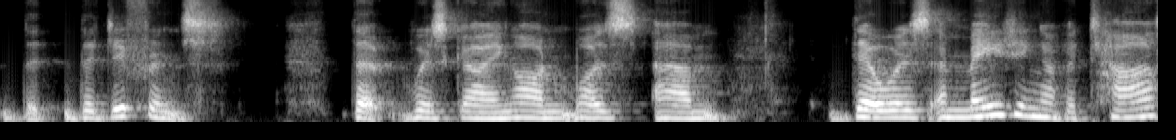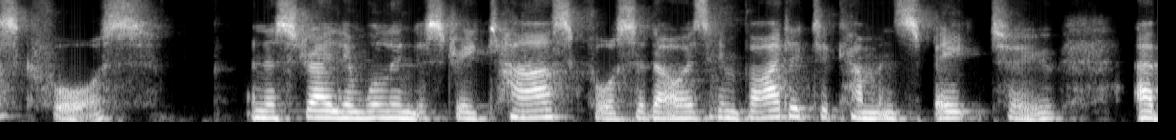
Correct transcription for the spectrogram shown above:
the, the difference that was going on was um, there was a meeting of a task force, an Australian wool industry task force that I was invited to come and speak to. Uh,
